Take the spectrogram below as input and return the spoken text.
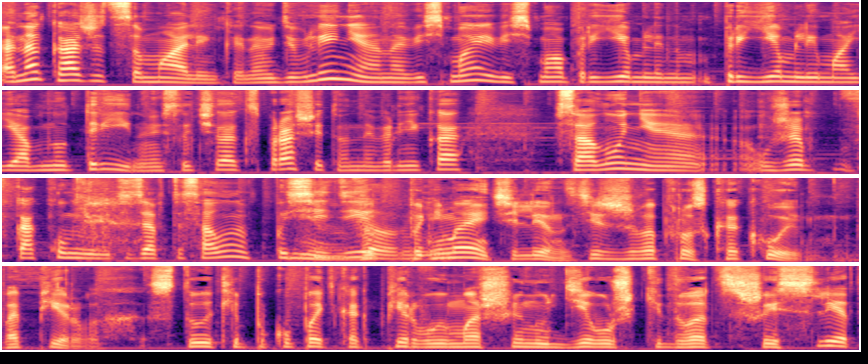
она кажется маленькой. На удивление, она весьма и весьма приемлем, приемлемая внутри. Но если человек спрашивает, он наверняка в салоне уже в каком-нибудь из автосалонов посидел. Вы понимаете, Лен, здесь же вопрос какой? Во-первых, стоит ли покупать как первую машину девушке 26 лет?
